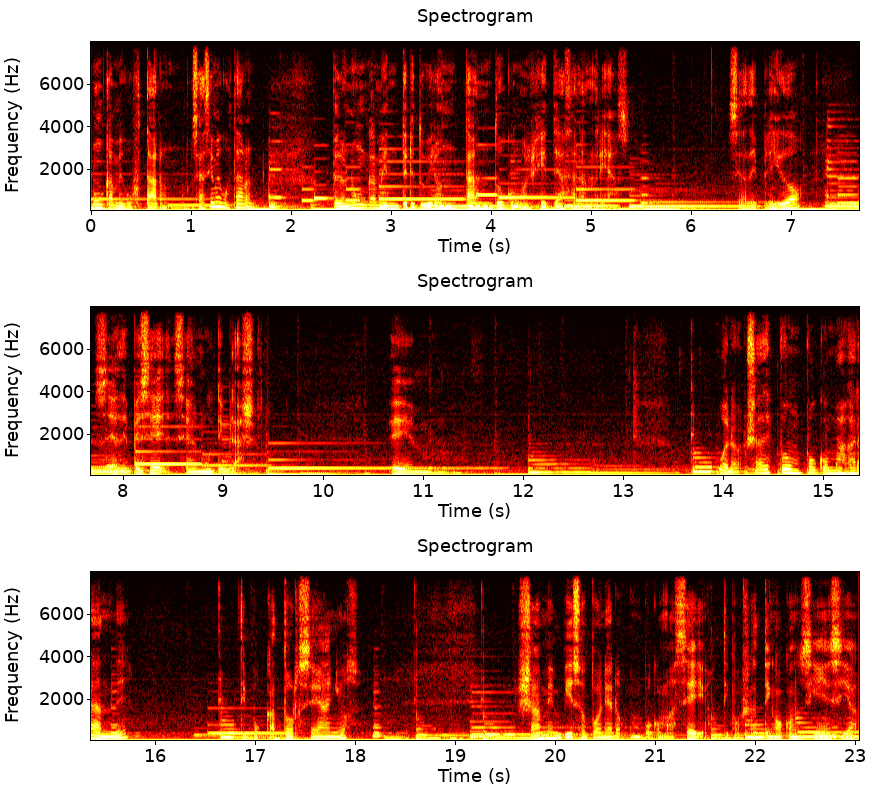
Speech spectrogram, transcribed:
nunca me gustaron. O sea, sí me gustaron, pero nunca me entretuvieron tanto como el GTA San Andreas. Sea de Play 2, sea de PC, sea el multiplayer. Em, bueno, ya después un poco más grande, tipo 14 años, ya me empiezo a poner un poco más serio. Tipo, ya tengo conciencia,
